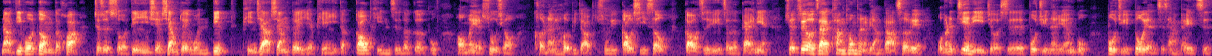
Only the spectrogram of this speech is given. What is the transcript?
那低波动的话，就是锁定一些相对稳定、评价相对也便宜的高品质的个股。我们也诉求可能会比较属于高吸收、高值率这个概念。所以最后在抗通膨的两大策略，我们的建议就是布局能源股，布局多元资产配置。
